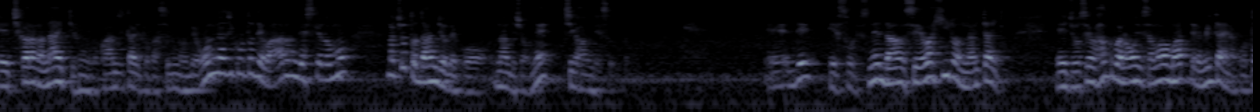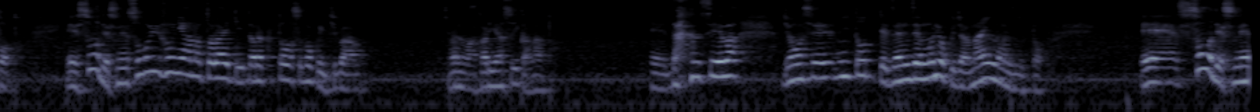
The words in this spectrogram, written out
え、力がないというふうにも感じたりとかするので同じことではあるんですけども、まあ、ちょっと男女でこうなんでしょうね違うんです。と、え、で、え、そうですね男性はヒーローになりたいと、え、女性は白馬の王子様を待ってるみたいなことと、え、そうですねそういうふうにあの捉えていただくとすごく一番あの分かりやすいかなと、え、男性は女性にとって全然無力じゃないのにと、えー、そうですね、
